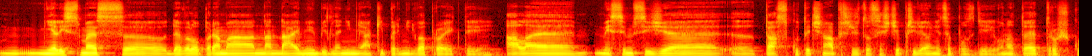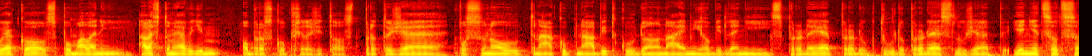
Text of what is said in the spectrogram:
Měli jsme s eh, developerama nad nájemním bydlením nějaký první dva projekty, ale myslím si, že eh, ta skutečná příležitost ještě přijde o něco později. Ono to je trošku jako zpomalený, ale v tom já vidím obrovskou příležitost, protože posunout nákup nábytku do nájemního bydlení z prodeje produktů do prodeje služeb je něco, co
